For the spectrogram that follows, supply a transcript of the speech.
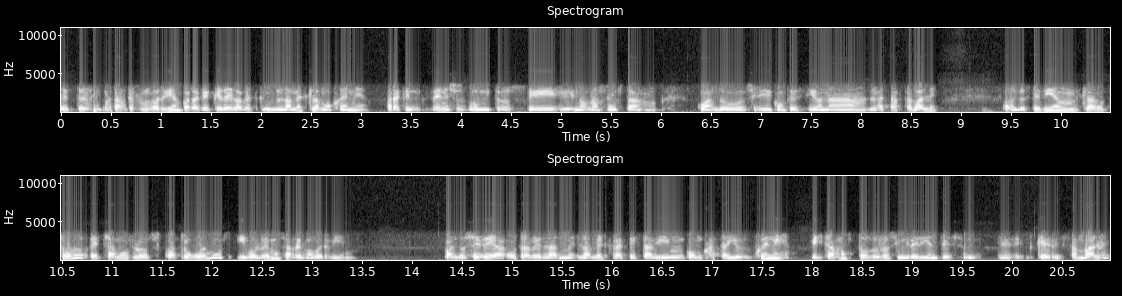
Esto es importante remover bien para que quede la, la mezcla homogénea, para que no queden esos grumitos que no nos gustan cuando se confecciona la tarta, ¿vale? Cuando esté bien mezclado todo, echamos los cuatro huevos y volvemos a remover bien. Cuando se vea otra vez la, mezcla que está bien compacta y homogénea, echamos todos los ingredientes eh, que restan, ¿vale?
